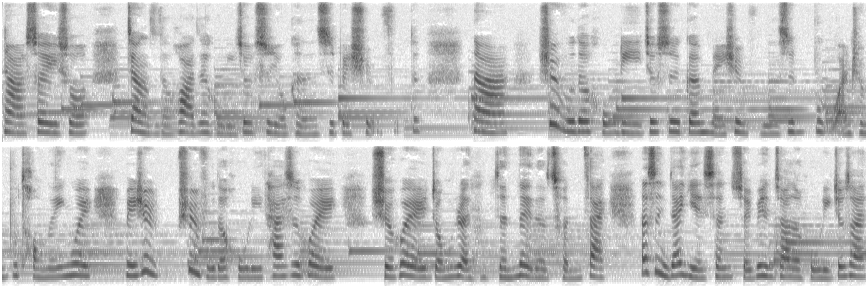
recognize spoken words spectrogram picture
那所以说这样子的话，这狐狸就是有可能是被驯服的。那驯服的狐狸就是跟没驯服的是不完全不同的，因为没驯驯服的狐狸它是会学会容忍人类的存在，但是你在野生随便抓的狐狸，就算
